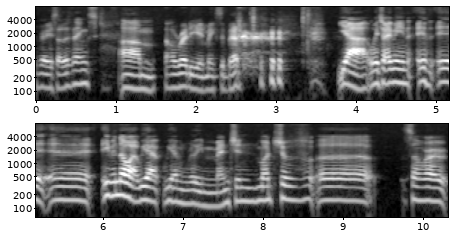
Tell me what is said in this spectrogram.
various other things. Um, already it makes it better. Yeah, which I mean, if uh, even though we have we haven't really mentioned much of uh, some of our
